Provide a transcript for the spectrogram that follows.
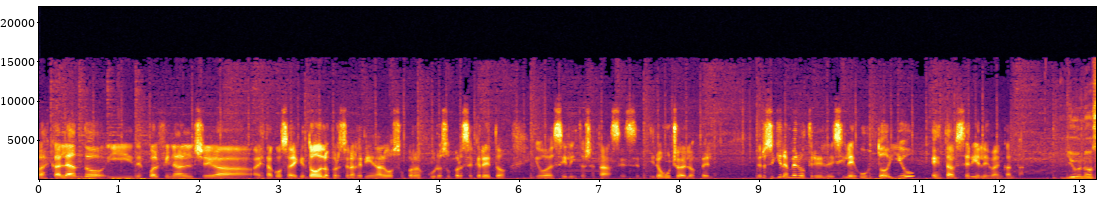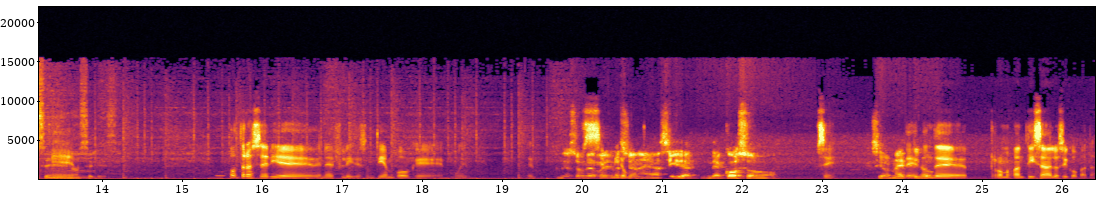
va escalando y después al final llega a esta cosa de que todos los personajes tienen algo súper oscuro, súper secreto y vos decís, listo, ya está, se, tiró mucho de los pelos. Pero si quieren ver un thriller y si les gustó You, esta serie les va a encantar. You no sé, no em, sé qué es. Otra serie de Netflix de hace un tiempo que muy... Eh, sobre relaciones así de, acoso sí. cibernético. De donde romantizan a los psicópatas.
